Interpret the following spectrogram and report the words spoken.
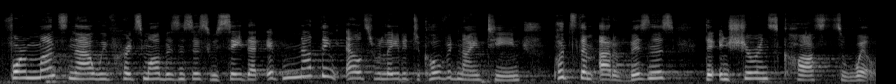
For months now, we've heard small businesses who say that if nothing else related to COVID-19 puts them out of business, the insurance costs will.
